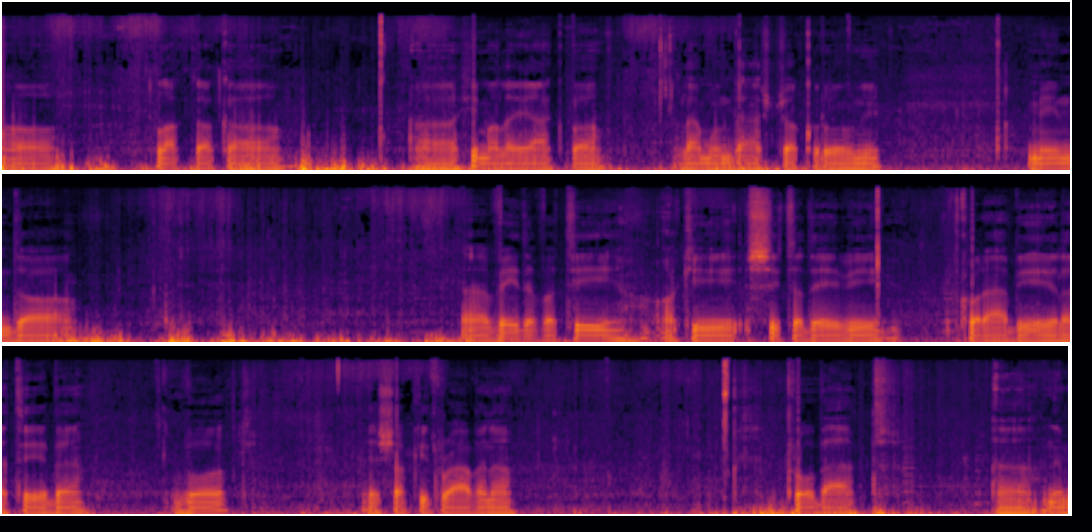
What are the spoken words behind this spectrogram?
a, laktak a, a Himalajákba, lemondást gyakorolni, mind a Védevati, aki Sita Devi korábbi életébe volt, és akit Ravana próbált, nem,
